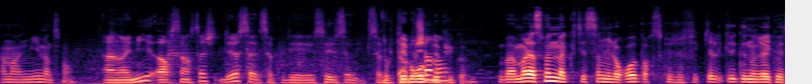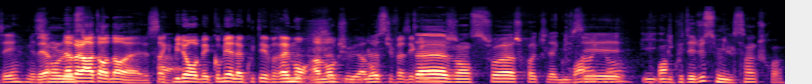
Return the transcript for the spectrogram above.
un an et demi maintenant. un an et demi. Alors, c'est un stage, déjà, ça, ça coûtait. Ça, ça Donc coûtait t'es broke depuis quoi. Bah, moi, la semaine m'a coûté 5000 euros parce que j'ai fait quelques conneries à côté. Mais D'ailleurs- sinon, Non, le, mais alors, attends, non, euh, 5000 euros, mais combien elle a coûté vraiment avant que, je- avant le que tu fasses des conneries? stage en soi, je crois qu'il a 1005, coûté. il coûtait juste 1005, je crois.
